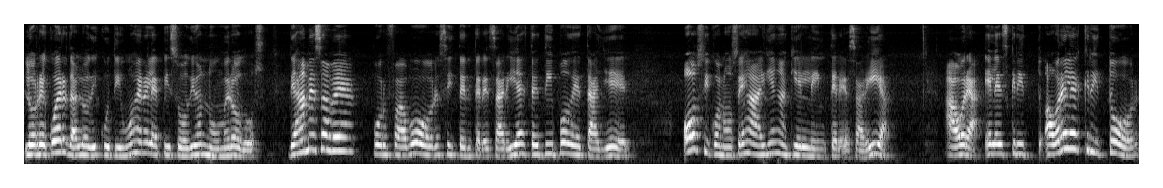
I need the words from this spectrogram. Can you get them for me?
Lo recuerdas, lo discutimos en el episodio número 2. Déjame saber por favor, si te interesaría este tipo de taller o si conoces a alguien a quien le interesaría. Ahora, el escritor, ahora el escritor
